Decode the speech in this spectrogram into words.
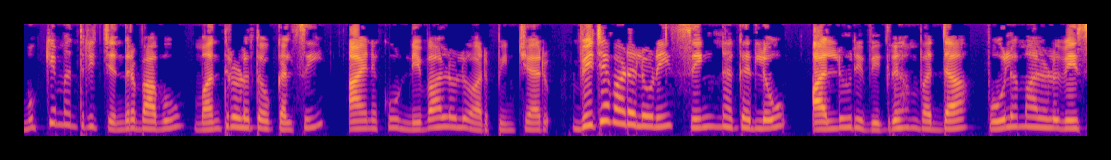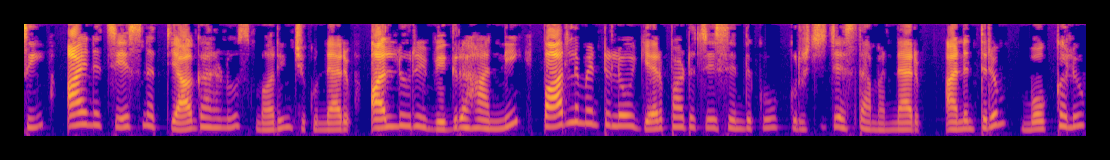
ముఖ్యమంత్రి చంద్రబాబు మంత్రులతో కలిసి ఆయనకు నివాళులు అర్పించారు. విజయవాడలోని సింగ్ నగర్లో అల్లూరి విగ్రహం వద్ద పూలమాలలు వేసి ఆయన చేసిన త్యాగాలను స్మరించుకున్నారు. అల్లూరి విగ్రహాన్ని పార్లమెంటులో ఏర్పాటు చేసేందుకు కృషి చేస్తామన్నారు. అనంతరం మొక్కలు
